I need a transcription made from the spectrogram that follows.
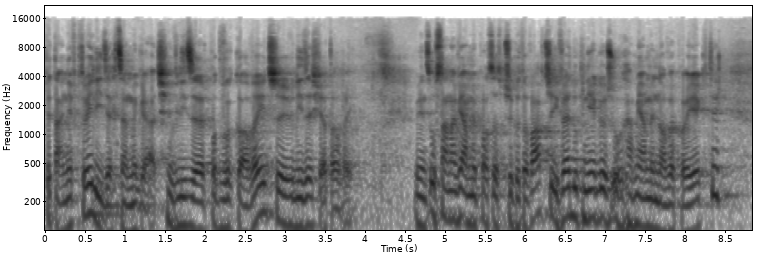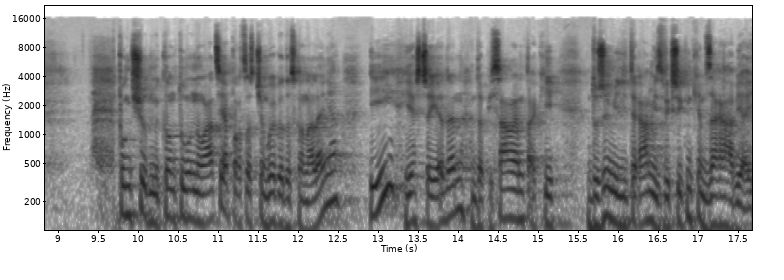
Pytanie, w której lidze chcemy grać? W lidze podwórkowej czy w lidze światowej? Więc ustanawiamy proces przygotowawczy i według niego już uruchamiamy nowe projekty. Punkt siódmy, kontynuacja, proces ciągłego doskonalenia. I jeszcze jeden, dopisałem taki dużymi literami z wykrzyknikiem zarabiaj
